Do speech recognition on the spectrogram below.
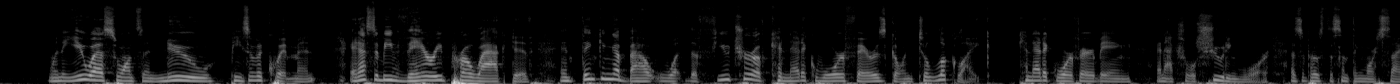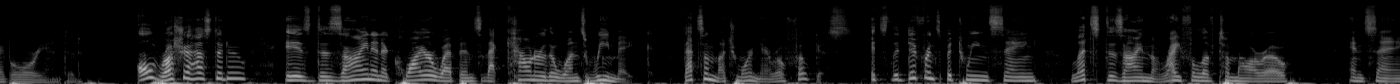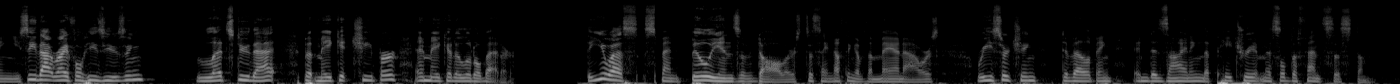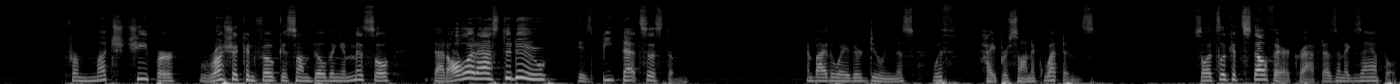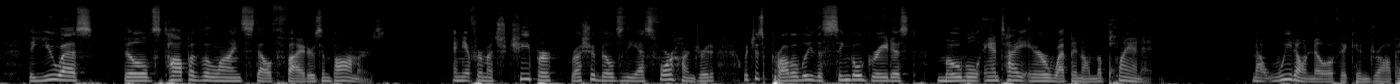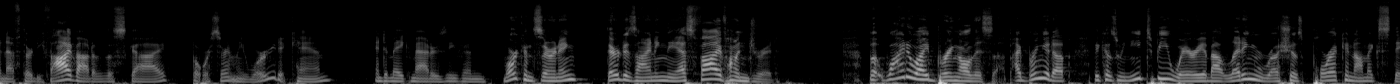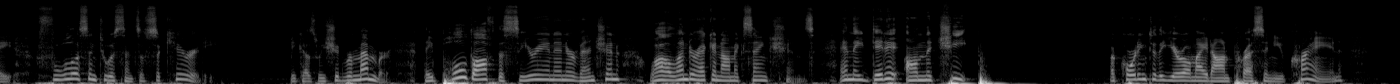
When the U.S. wants a new piece of equipment, It has to be very proactive in thinking about what the future of kinetic warfare is going to look like. Kinetic warfare being an actual shooting war, as opposed to something more cyber oriented. All Russia has to do is design and acquire weapons that counter the ones we make. That's a much more narrow focus. It's the difference between saying, let's design the rifle of tomorrow, and saying, you see that rifle he's using? Let's do that, but make it cheaper and make it a little better. The US spent billions of dollars, to say nothing of the man hours, researching, developing, and designing the Patriot missile defense system. For much cheaper, Russia can focus on building a missile that all it has to do is beat that system. And by the way, they're doing this with hypersonic weapons. So let's look at stealth aircraft as an example. The US builds top of the line stealth fighters and bombers. And yet, for much cheaper, Russia builds the S 400, which is probably the single greatest mobile anti air weapon on the planet. Now, we don't know if it can drop an F 35 out of the sky, but we're certainly worried it can. And to make matters even more concerning, they're designing the S 500. But why do I bring all this up? I bring it up because we need to be wary about letting Russia's poor economic state fool us into a sense of security. Because we should remember, they pulled off the Syrian intervention while under economic sanctions, and they did it on the cheap. According to the Euromaidan press in Ukraine,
